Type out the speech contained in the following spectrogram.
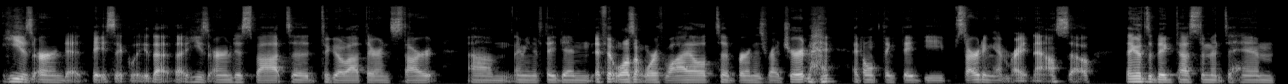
he has earned it basically that that he's earned his spot to to go out there and start. Um, I mean, if they didn't, if it wasn't worthwhile to burn his red shirt, I don't think they'd be starting him right now. So I think it's a big testament to him.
